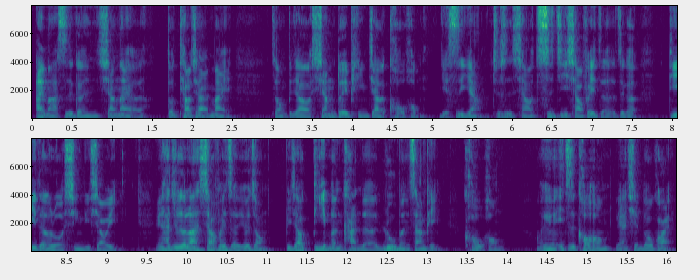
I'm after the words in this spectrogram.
爱马仕跟香奈儿都跳下来卖这种比较相对平价的口红，也是一样，就是想要刺激消费者的这个狄德罗心理效应，因为它就是让消费者有一种比较低门槛的入门商品口红，因为一支口红两千多块。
